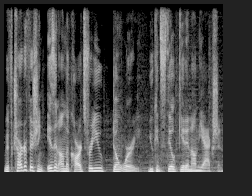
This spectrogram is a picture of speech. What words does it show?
If charter fishing isn't on the cards for you, don't worry, you can still get in on the action.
